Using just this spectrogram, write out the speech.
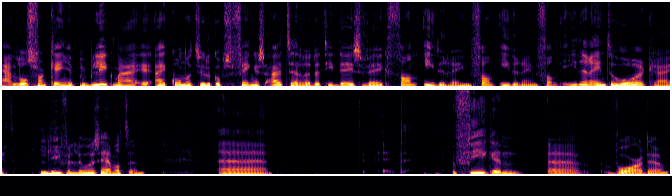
ja, los van ken je publiek. Maar hij, hij kon natuurlijk op zijn vingers uittellen dat hij deze week van iedereen, van iedereen, van iedereen te horen krijgt. Lieve Lewis Hamilton. eh, vegan eh, worden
